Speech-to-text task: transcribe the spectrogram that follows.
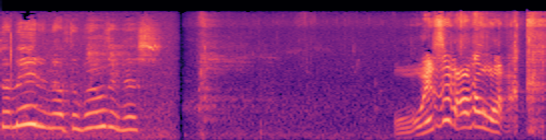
The maiden of the wilderness. Wizard on a walk.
